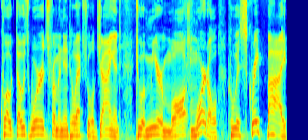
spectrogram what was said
"quote Those words from an intellectual giant to a mere mortal who is scraped by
